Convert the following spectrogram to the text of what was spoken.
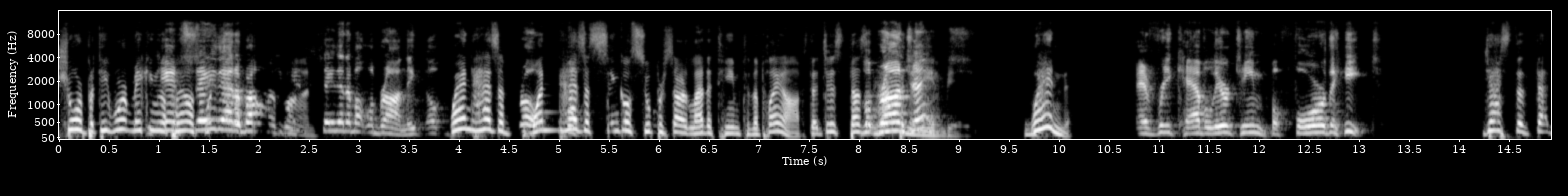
Sure, but they weren't making You the can't playoffs. say that about LeBron? say that about LeBron. They, oh, When has a Bro, when bro. has a single superstar led a team to the playoffs? That just doesn't LeBron happen in the NBA. James. When? Every Cavalier team before the Heat. Yes, the that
